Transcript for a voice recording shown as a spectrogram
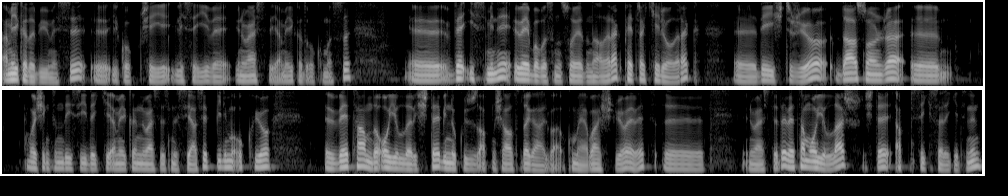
Amerika'da büyümesi, e, ilkokul şeyi, liseyi ve üniversiteyi Amerika'da okuması ve ismini üvey babasının soyadını alarak Petra Kelly olarak e, değiştiriyor. Daha sonra e, Washington DC'deki Amerikan Üniversitesi'nde siyaset bilimi okuyor e, ve tam da o yıllar işte 1966'da galiba okumaya başlıyor evet e, üniversitede ve tam o yıllar işte 68 hareketinin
